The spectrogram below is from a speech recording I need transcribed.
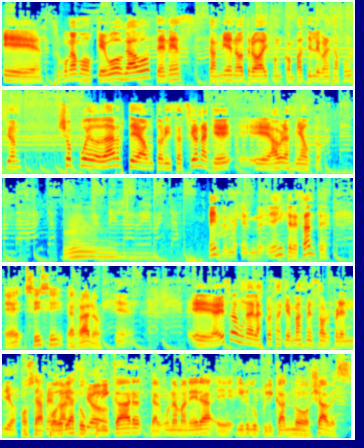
eh, supongamos que vos, Gabo, tenés también otro iPhone compatible con esta función. Yo puedo darte autorización a que eh, abras mi auto. Mm, Es, in- es interesante. eh, sí, sí, es raro. Eh, eh, eso es una de las cosas que más me sorprendió. O sea, Me podrías pareció- duplicar de alguna manera, eh, ir duplicando llaves.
